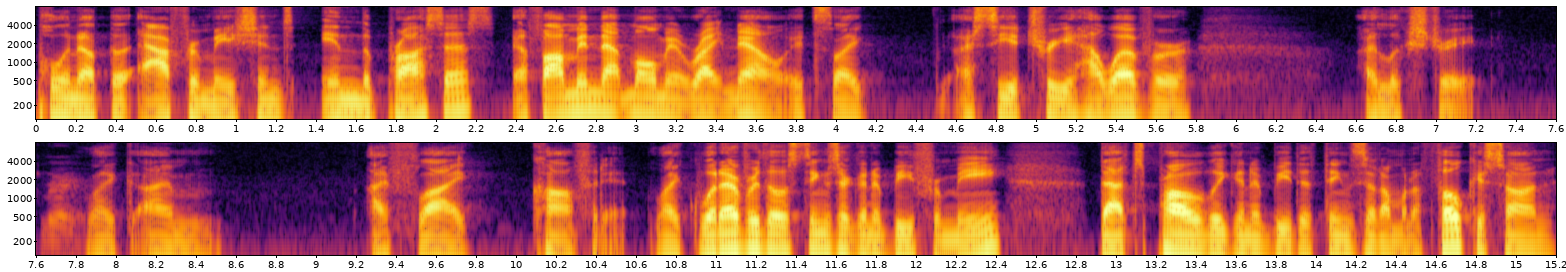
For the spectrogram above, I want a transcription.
pulling out the affirmations in the process. If I'm in that moment right now, it's like I see a tree. However, I look straight. Right. Like I'm, I fly confident. Like whatever those things are going to be for me, that's probably going to be the things that I'm going to focus on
